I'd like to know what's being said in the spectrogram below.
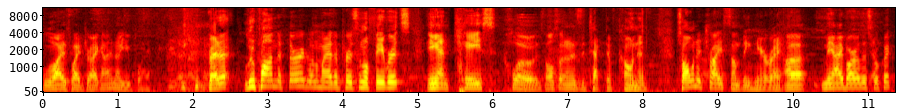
Blue Eyes White Dragon, I know you play. right, Lupin the Third, one of my other personal favorites, and Case Closed, also known as Detective Conan. So I want to try something here, right? Uh, may I borrow this real quick?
